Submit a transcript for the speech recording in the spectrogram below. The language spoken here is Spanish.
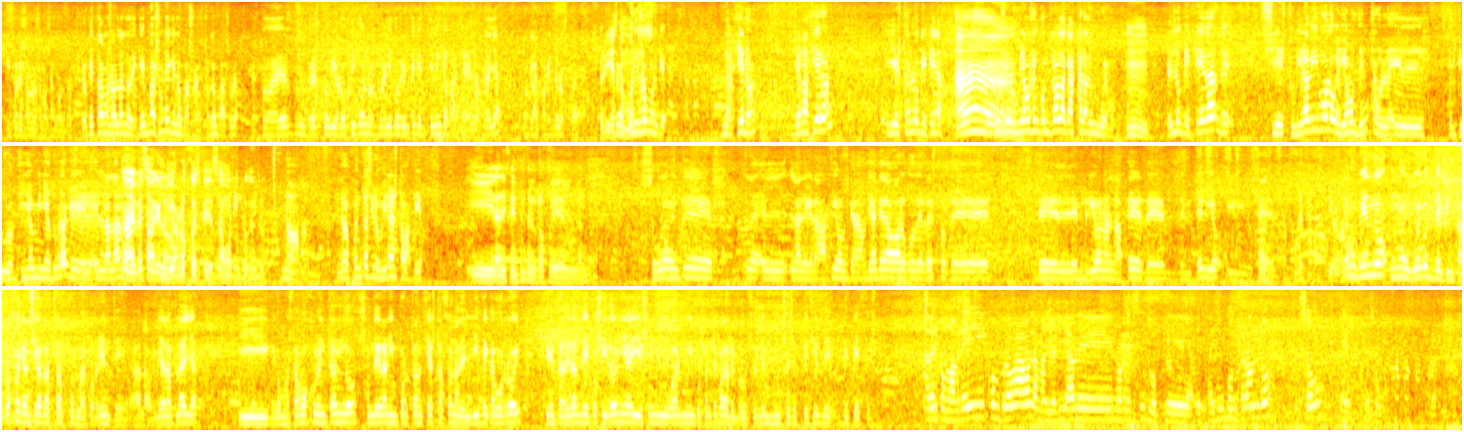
y por eso los hemos encontrado. Pero es que estábamos hablando de qué es basura y qué no es basura. Esto no es basura, esto es un resto biológico normal y corriente que tienen que aparecer en la playa porque la corriente los trae. Pero ya Pero están es curioso muertos. porque nacieron, ya nacieron y esto es lo que queda. Es como si Ah. hubiéramos encontrado la cáscara de un huevo. Mm. Es lo que queda de... Si estuviera vivo lo veríamos dentro, el, el- tiburoncillo en miniatura que es la larva. No, yo pensaba que lo rojo es que se ha muerto por dentro. No, si te das cuenta, si lo miras está vacío. ¿Y la diferencia entre el rojo y el blanco? Seguramente la, el- la degradación, que habría quedado algo de restos de, del embrión al nacer, de, de micelio, y se, se oscurece. Estamos viendo unos huevos de pinta roja que han sido arrastrados por la corriente a la orilla de la playa y como estábamos comentando son de gran importancia esta zona del Lit de Cabo Roy, tiene praderas de Posidonia y es un lugar muy importante para la reproducción de muchas especies de, peces. a ver, como habréis comprobado, la mayoría de los residuos que estáis encontrando son, ¿qué?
